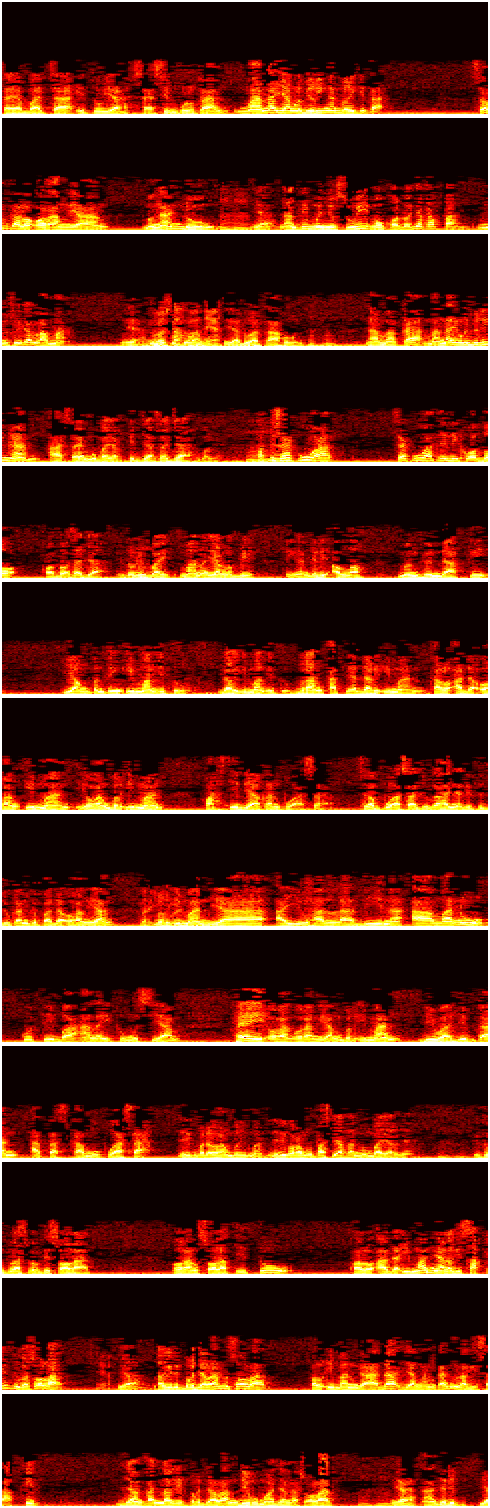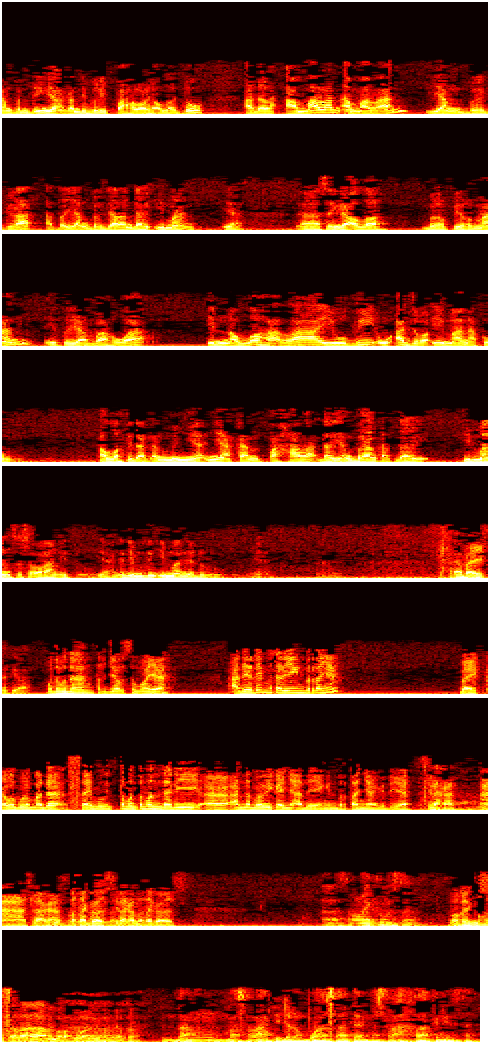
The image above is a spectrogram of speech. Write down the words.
saya baca itu ya, saya simpulkan mana yang lebih ringan bagi kita. Sebab kalau orang yang mengandung, Mhm. ya, nanti menyusui mau kodoknya kapan? Menyusui kan lama, ya, Dua itu tahun, lama. ya? ya dua tahun. Mhm. Nah maka mana yang lebih ringan? Ah saya mau bayar fidyah saja boleh. Hmm. Tapi saya kuat, saya kuat ini kodok, kodok saja itu lebih baik. Mana yang lebih ringan? Jadi Allah menghendaki yang penting iman itu dari iman itu berangkatnya dari iman. Kalau ada orang iman, orang beriman pasti dia akan puasa. Sebab puasa juga hanya ditujukan kepada orang yang Beriman. beriman. Ya ayyuhalladzina amanu kutiba alaikumusiyam. Hei orang-orang yang beriman diwajibkan atas kamu puasa. Jadi kepada orang beriman. Jadi orang itu pasti akan membayarnya. Itu pula seperti sholat. Orang sholat itu kalau ada imannya lagi sakit juga sholat. Ya. Ya, lagi di perjalanan sholat. Kalau iman nggak ada, jangankan lagi sakit, jangankan lagi perjalanan di rumah aja nggak sholat. Mhm. Ya, nah jadi yang penting yang akan diberi pahala oleh Allah itu adalah amalan-amalan yang bergerak atau yang berjalan dari iman. Ya, Nah, sehingga Allah berfirman itu ya bahwa innallaha la yudhi'u ajra imanakum. Allah tidak akan menyia-nyiakan pahala dari yang berangkat dari iman seseorang itu. Ya, jadi penting imannya dulu. Ya. Nah, Baik, mudah-mudahan terjawab semua ya. Masih ada yang ingin bertanya? Baik, kalau belum ada, saya mungkin teman-teman dari uh, An Nabawi kayaknya ada yang ingin bertanya gitu ya. Silakan. Nah, silakan. Mas Agus, silakan Mas Agus. Assalamualaikum Ustaz Waalaikumsalam warahmatullahi wabarakatuh. Tentang masalah di dalam puasa dan masalah akhlak ini Ustaz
